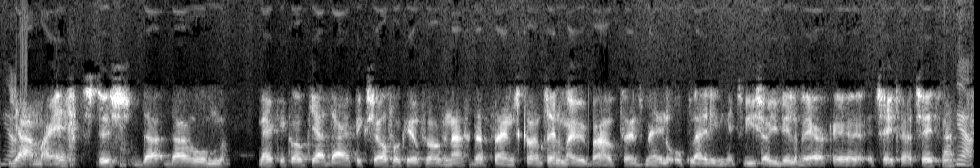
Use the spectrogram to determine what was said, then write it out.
ja. Ja, maar echt. Dus da- daarom merk ik ook, ja, daar heb ik zelf ook heel veel over nagedacht tijdens quarantaine. Maar überhaupt tijdens mijn hele opleiding met wie zou je willen werken, et cetera, et cetera. ja.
